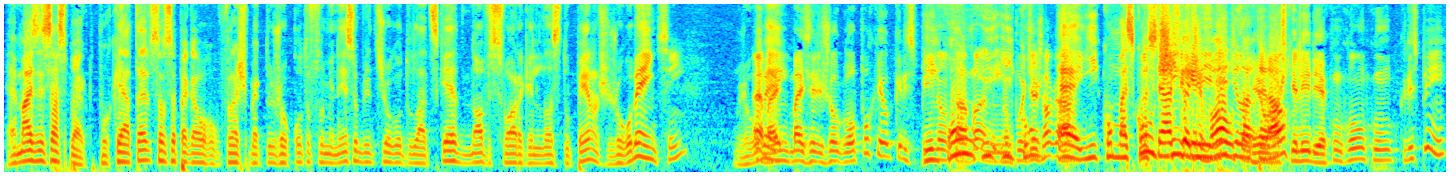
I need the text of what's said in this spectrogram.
É mais nesse aspecto, porque até se você pegar o flashback do jogo contra o Fluminense, o Brito jogou do lado esquerdo, Noves fora aquele lance do pênalti, jogou bem. Sim. Jogou É, mas, bem. mas ele jogou porque o Crispim E não, com- tava, e- não e podia com- jogar. É, e com, mas com Você o Tinga de iria de volta. Eu lateral? acho que ele iria com, com, com o Crispim.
